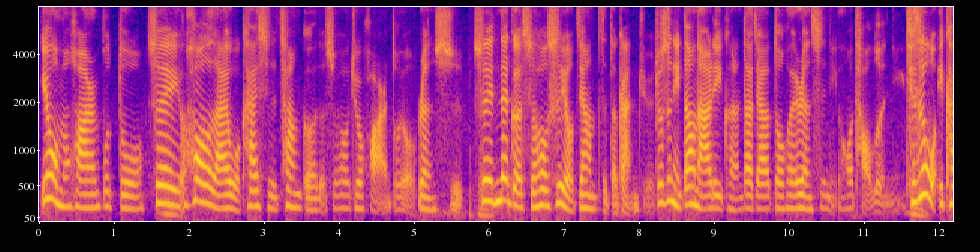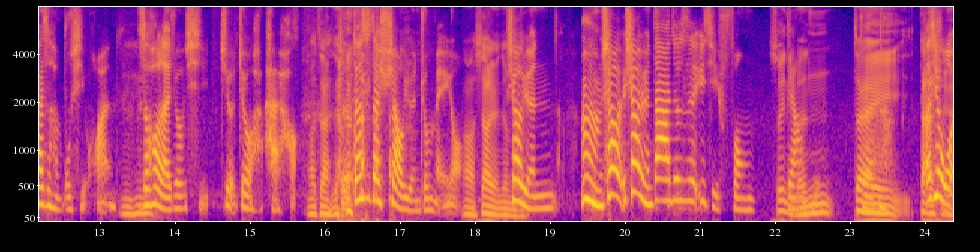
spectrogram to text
因为我们华人不多，所以嗯后来我开始唱歌的时候，就华人都有认识，所以那个时候是有这样子的感觉，就是你到哪里，可能大家都会认识你或讨论你。其实我一开始很不喜欢，嗯，可是后来就喜就就还还好，啊，这样但是在校园就没有，啊，校园就校，园。嗯，校校园大家就是一起疯，所以你们在大而且我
